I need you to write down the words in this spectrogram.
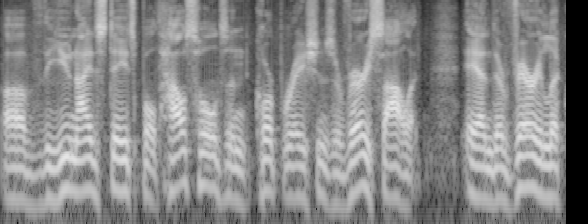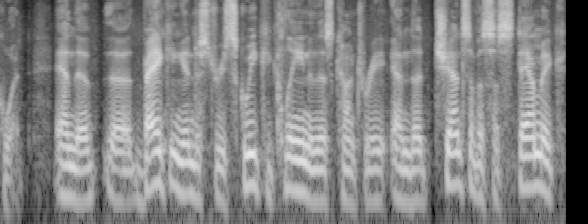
of the United States, both households and corporations, are very solid and they're very liquid. And the, the banking industry is squeaky clean in this country, and the chance of a systemic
